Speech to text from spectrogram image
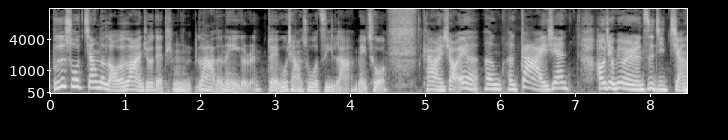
不是说姜的老的辣，你就得听辣的那一个人。对我想说我自己辣，没错，开玩笑。哎，很很尬。现在好久没有人自己讲，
